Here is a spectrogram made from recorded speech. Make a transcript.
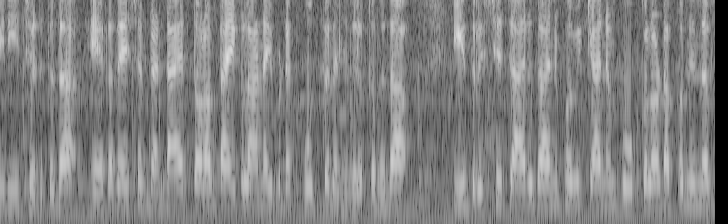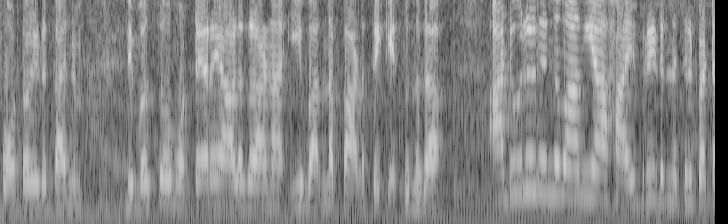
വിരിയിച്ചെടുത്തത്. ഏകദേശം രണ്ടായിരത്തോളം തൈകളാണ് ഇവിടെ പൂത്തുലഞ്ഞു നിൽക്കുന്നത്. ഈ ദൃശ്യചാരുത അനുഭവിക്കാനും പൂക്കളോടൊപ്പം നിന്ന് ഫോട്ടോ എടുക്കാനും ദിവസവും ഒട്ടേറെ ആളുകളാണ് ഈ വർണപ്പാടത്തേക്ക് എത്തുന്നത്. അടൂരിൽ നിന്ന് വാങ്ങിയ ഹൈബ്രിഡ് ഇനത്തിൽപ്പെട്ട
